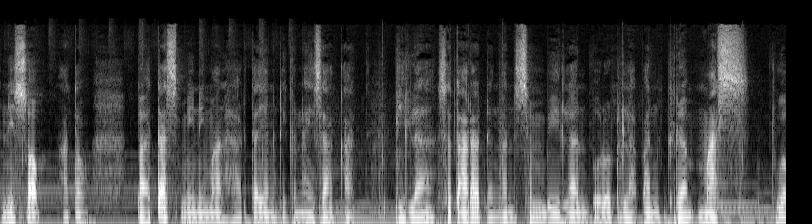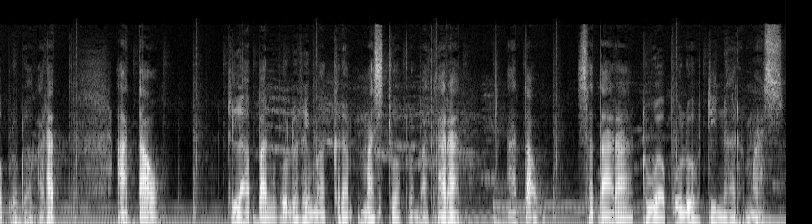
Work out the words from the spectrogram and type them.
Nisab atau batas minimal harta yang dikenai zakat bila setara dengan 98 gram emas 22 karat atau 85 gram emas 24 karat atau setara 20 dinar emas.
